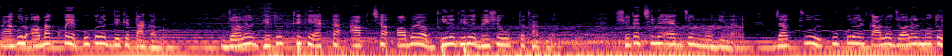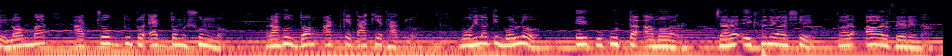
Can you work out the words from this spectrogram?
রাহুল অবাক হয়ে পুকুরের দিকে তাকালো। জলের ভেতর থেকে একটা আবছা অবয়ব ধীরে ধীরে ভেসে উঠতে থাকল। সেটা ছিল একজন মহিলার যার চুল পুকুরের কালো জলের মতোই লম্বা আর চোখ দুটো একদম শূন্য। রাহুল দম আটকে তাকিয়ে থাকল। মহিলাটি বলল, এই পুকুরটা আমার। যারা এখানে আসে, তার আর ফেরে না।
